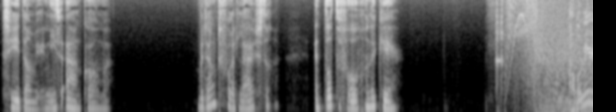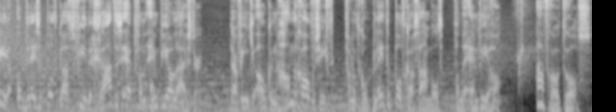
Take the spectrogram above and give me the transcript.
zie je dan weer niet aankomen. Bedankt voor het luisteren en tot de volgende keer. Abonneer je op deze podcast via de gratis app van NPO Luister. Daar vind je ook een handig overzicht van het complete podcastaanbod van de NPO. Afro Tros,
